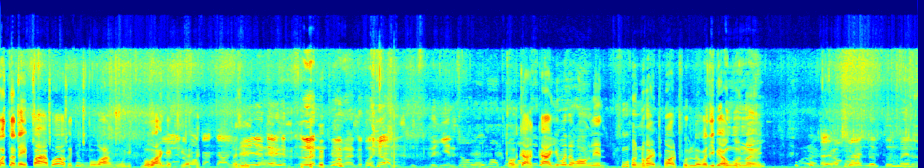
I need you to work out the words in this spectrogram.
ว่าแตาได้ป้าบ่คือจังบ่ว่างหูบ่ว่างจักเทื่อำที่ยังไงเอิ้นพวกนั้นก็บ่ยอมได้ยินก็กากากอยู่ว่าแตะห้องเล่นงูน้อยไปฮอดพุ่นแล้วว่าสิไปเอางูน้อยไอ้เพื่อนเริ่มต้นใหม่แล้ว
